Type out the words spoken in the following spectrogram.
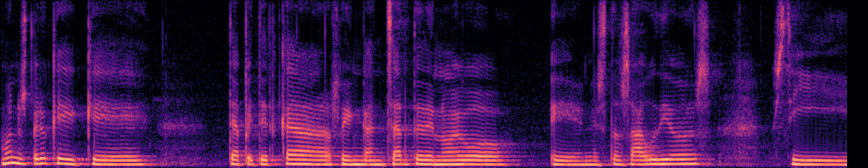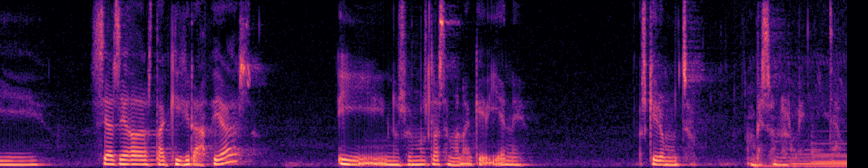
Bueno, espero que, te apetezca reengancharte de nuevo en estos audios. Si, si has llegado hasta aquí, gracias. Y nos vemos la semana que viene. Os quiero mucho. Un beso enorme. Chao.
